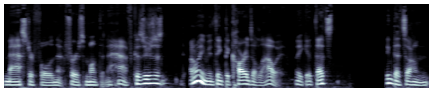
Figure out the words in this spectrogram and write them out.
masterful in that first month and a half. Because there's just I don't even think the cards allow it. Like if that's, I think that's on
